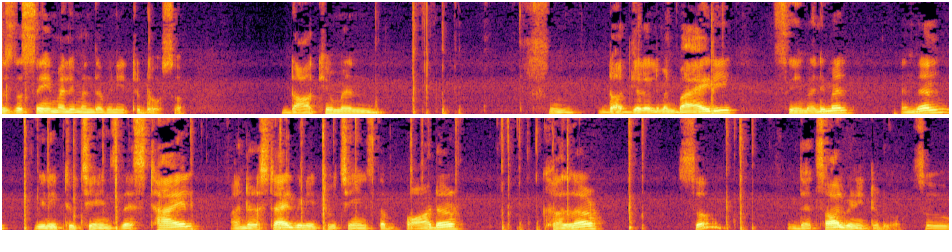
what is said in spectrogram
is the same element that we need to do. So document dot get element by id same element. And then we need to change the style. Under style we need to change the border color. So that's all we need to do. So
